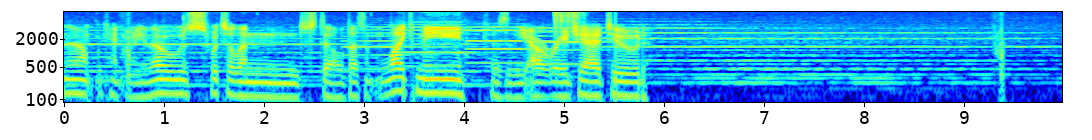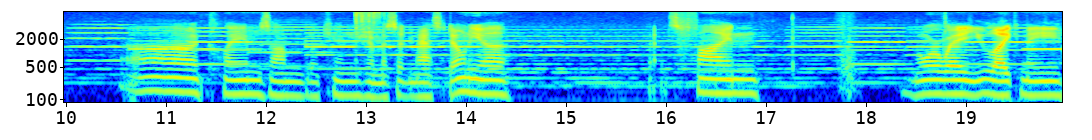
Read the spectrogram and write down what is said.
No, we can't do any of those. Switzerland still doesn't like me because of the outrage attitude. Claims on Blakinja, Macedonia. That's fine. Norway, you like me.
